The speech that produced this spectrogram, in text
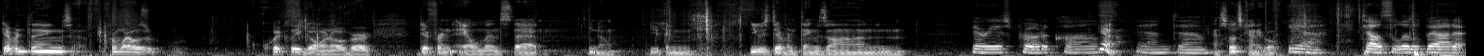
different things from what I was quickly going over, different ailments that you know you can use different things on, and various protocols. Yeah. And um, Yeah, so it's kind of cool. yeah, tells a little about it,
